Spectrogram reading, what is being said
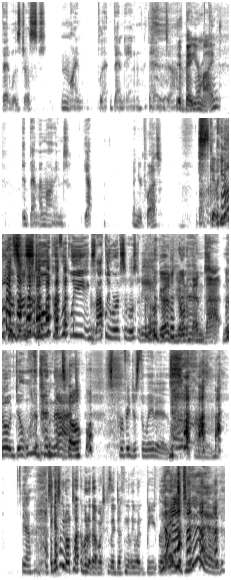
that was just mind bending. and um, It bent your mind it bent my mind. Yeah. and your twat. Just kidding. It's still perfectly exactly where it's supposed to be. Oh, good. You don't want to bend that. No, don't want to bend that. So, It's perfect just the way it is. Um, Yeah. I guess we don't talk about it that much because I definitely went beat right. Yeah, you did.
